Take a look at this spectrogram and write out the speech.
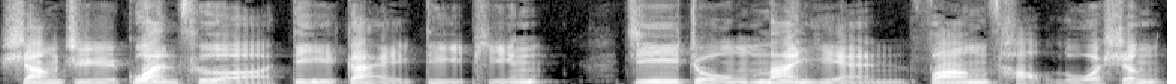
上至贯彻，地盖底平。积种蔓延，芳草罗生；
